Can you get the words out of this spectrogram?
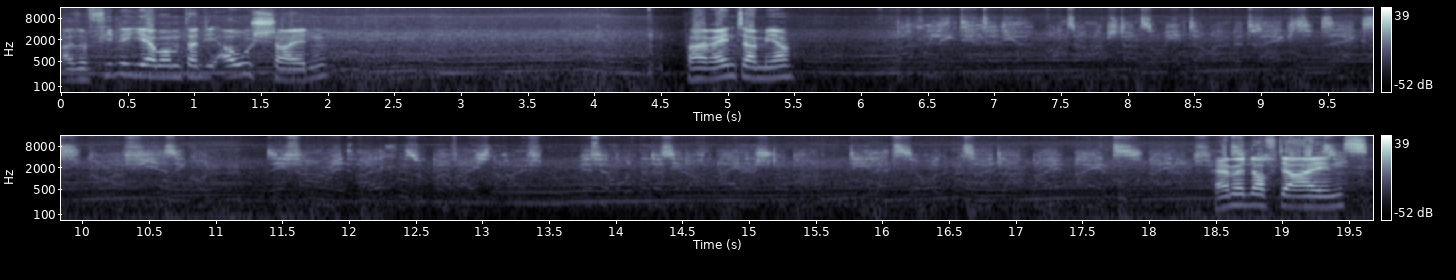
Also viele hier momentan, die ausscheiden. Fahrer hinter mir. Button liegt hinter dir. Unser Abstand zum Hintermann beträgt 6,4 Sekunden. Sie fahren mit alten superweichen Reifen. Wir vermuten, dass Sie noch einen Stopp haben. Die letzte Rundenzeit lag bei 1,41. Hamilton auf der 1.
